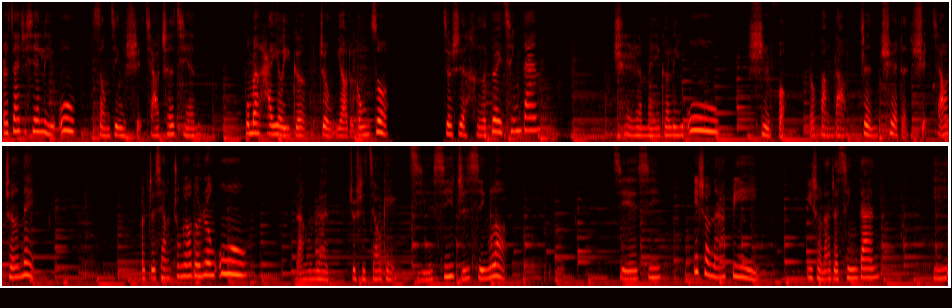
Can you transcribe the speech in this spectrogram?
而在这些礼物送进雪橇车前，我们还有一个重要的工作，就是核对清单，确认每一个礼物是否都放到正确的雪橇车内。而这项重要的任务，当然。就是交给杰西执行了。杰西一手拿笔，一手拿着清单，一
